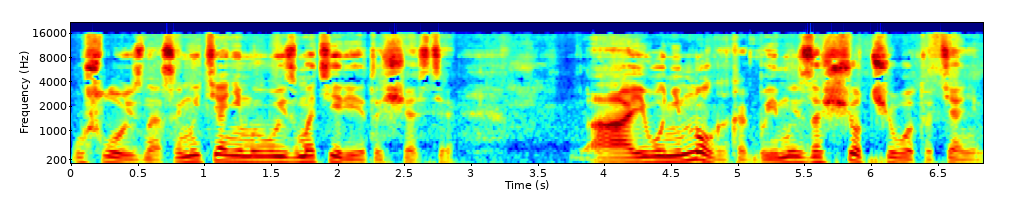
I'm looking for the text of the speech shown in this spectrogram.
ушло из нас. И мы тянем его из материи, это счастье. А его немного, как бы, и мы за счет чего-то тянем.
